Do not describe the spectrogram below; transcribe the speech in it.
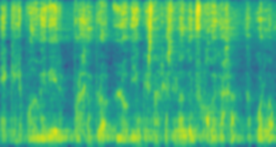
eh, que le puedo medir, por ejemplo, lo bien que están gestionando el flujo de caja, ¿de acuerdo?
